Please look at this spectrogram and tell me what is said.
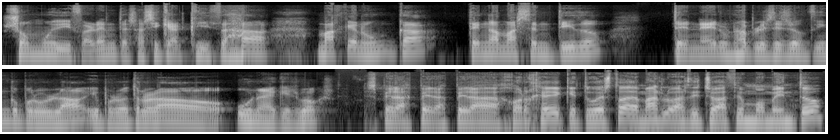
son muy diferentes. Así que quizá más que nunca tenga más sentido tener una PlayStation 5 por un lado y por otro lado una Xbox. Espera, espera, espera, Jorge, que tú esto además lo has dicho hace un momento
